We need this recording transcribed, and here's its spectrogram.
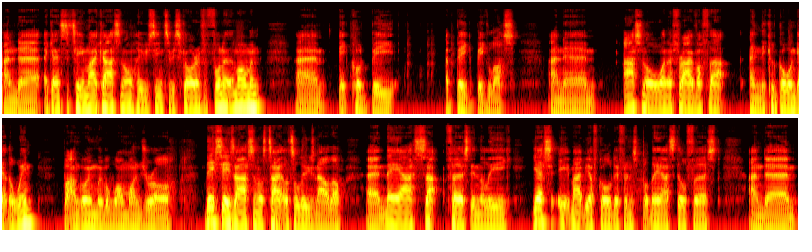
And uh, against a team like Arsenal, who seem to be scoring for fun at the moment, um, it could be a big big loss. And um, Arsenal want to thrive off that, and they could go and get the win. But I'm going with a one-one draw. This is Arsenal's title to lose now, though. And they are sat first in the league. Yes, it might be off goal difference, but they are still first. And um,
